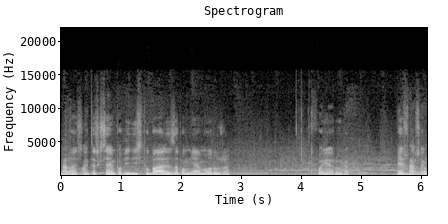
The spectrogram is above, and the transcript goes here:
No lewo. właśnie, też chciałem powiedzieć tuba, ale zapomniałem o rurze. Twoja rura. Wiesz Ta dlaczego?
